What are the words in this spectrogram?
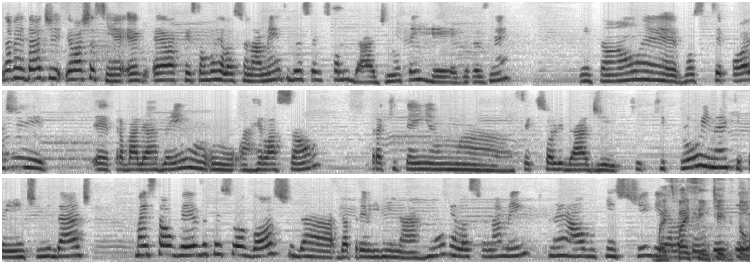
na verdade, eu acho assim, é, é a questão do relacionamento e da sexualidade, não tem regras, né? Então, é, você pode é, trabalhar bem um, a relação para que tenha uma sexualidade que, que flui, né? Que tenha intimidade, mas talvez a pessoa goste da, da preliminar no relacionamento, né? Algo que instigue Mas faz sentido, então,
